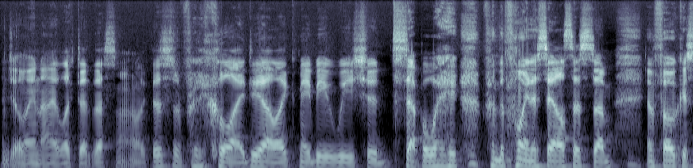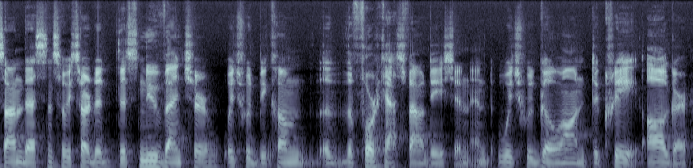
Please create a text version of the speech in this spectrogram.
And Joey and I looked at this and we are like, this is a pretty cool idea. Like maybe we should step away from the point of sale system and focus on this. And so we started this new venture, which would become the Forecast Foundation and which would go on to create Augur.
